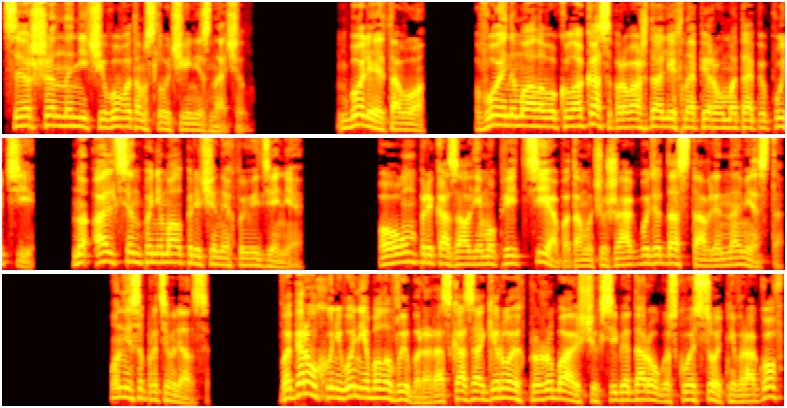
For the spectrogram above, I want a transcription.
совершенно ничего в этом случае не значил. Более того, воины малого кулака сопровождали их на первом этапе пути, но Альсен понимал причины их поведения. Оум приказал ему прийти, а потому чужак будет доставлен на место. Он не сопротивлялся. Во-первых, у него не было выбора, рассказы о героях, прорубающих себе дорогу сквозь сотни врагов,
